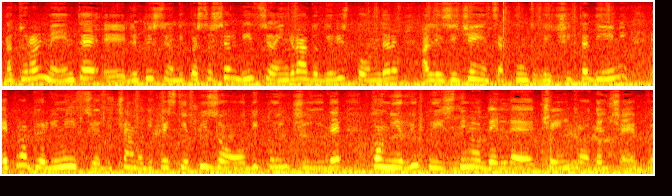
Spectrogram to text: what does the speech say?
naturalmente eh, il ripristino di questo servizio è in grado di rispondere alle esigenze appunto dei cittadini e proprio l'inizio diciamo, di questi episodi coincide con il ripristino del centro del CEV.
